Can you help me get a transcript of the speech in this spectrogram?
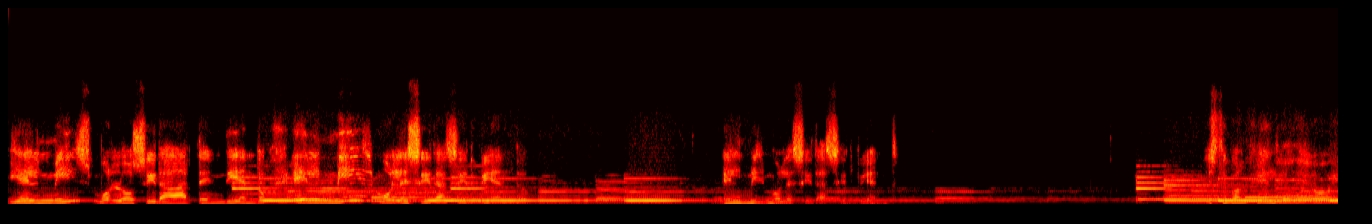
y él mismo los irá atendiendo, él mismo les irá sirviendo, él mismo les irá sirviendo. Este Evangelio de hoy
